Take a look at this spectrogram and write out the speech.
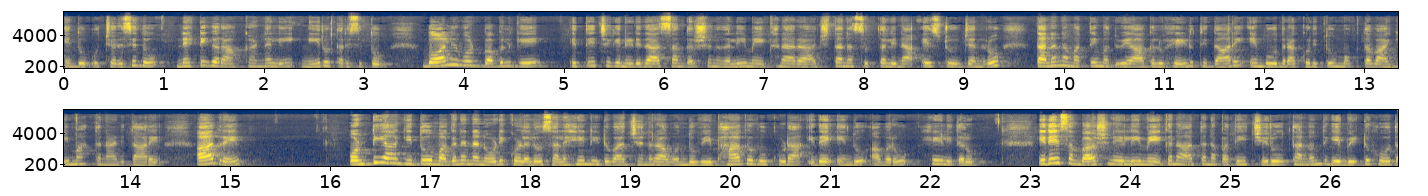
ಎಂದು ಉಚ್ಚರಿಸಿದ್ದು ನೆಟ್ಟಿಗರ ಕಣ್ಣಲ್ಲಿ ನೀರು ತರಿಸಿತ್ತು. ಬಾಲಿವುಡ್ ಬಬಲ್ಗೆ ಇತ್ತೀಚೆಗೆ ನೀಡಿದ ಸಂದರ್ಶನದಲ್ಲಿ ಮೇಘನಾ ರಾಜ್ ತನ್ನ ಸುತ್ತಲಿನ ಎಷ್ಟು ಜನರು ತನ್ನ ಮತ್ತೆ ಮದುವೆಯಾಗಲು ಹೇಳುತ್ತಿದ್ದಾರೆ ಎಂಬುದರ ಕುರಿತು ಮುಕ್ತವಾಗಿ ಮಾತನಾಡಿದ್ದಾರೆ. ಆದರೆ ಒಂಟಿಯಾಗಿದ್ದು ಮಗನನ್ನು ನೋಡಿಕೊಳ್ಳಲು ಸಲಹೆ ನೀಡುವ ಜನರ ಒಂದು ವಿಭಾಗವೂ ಕೂಡ ಇದೆ ಎಂದು ಅವರು ಹೇಳಿದರು. ಇದೇ ಸಂಭಾಷಣೆಯಲ್ಲಿ ಮೇಘನಾ ತನ್ನ ಪತಿ ಚಿರು ತನ್ನೊಂದಿಗೆ ಬಿಟ್ಟು ಹೋದ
